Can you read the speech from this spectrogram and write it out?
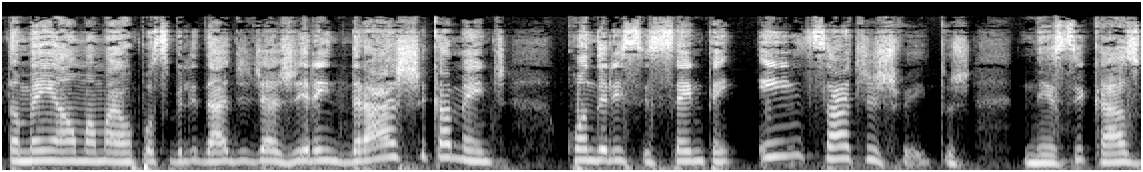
Também há uma maior possibilidade de agirem drasticamente quando eles se sentem insatisfeitos. Nesse caso,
